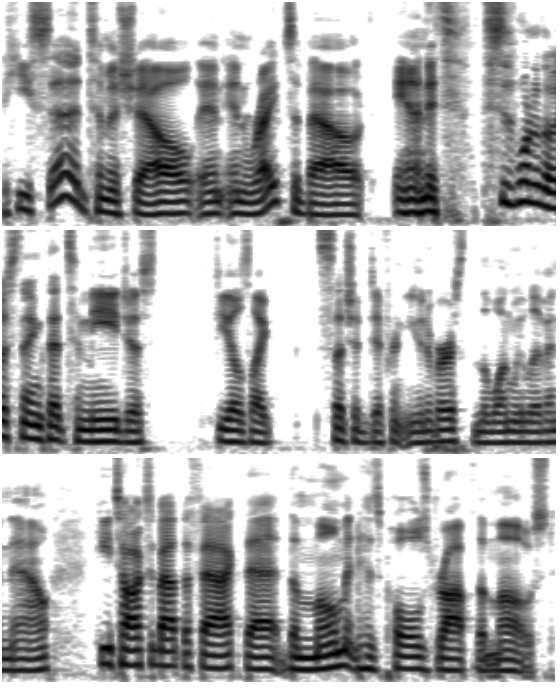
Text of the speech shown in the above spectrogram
he said to Michelle and, and writes about, and it's this is one of those things that to me just feels like such a different universe than the one we live in now. He talks about the fact that the moment his polls dropped the most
